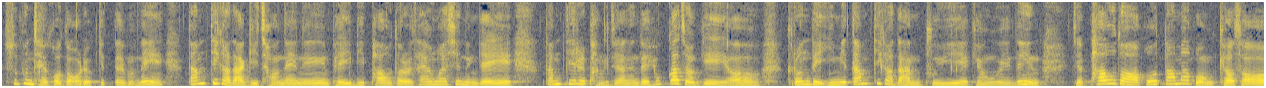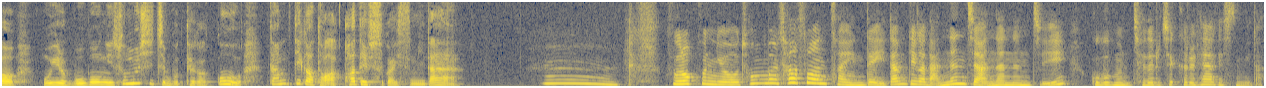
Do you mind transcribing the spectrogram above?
수분 제거도 어렵기 때문에 땀띠가 나기 전에는 베이비 파우더를 사용하시는 게 땀띠를 방지하는 데 효과적이에요. 그런데 이미 땀띠가 난 부위의 경우에는 이제 파우더하고 땀하고 엉켜서 오히려 모공이 숨을 쉬지 못해 갖고 땀띠가 더 악화될 수가 있습니다. 음, 그렇군요. 정말 사소한 차이인데 이 땀띠가 났는지 안 났는지 그 부분 제대로 체크를 해야겠습니다.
